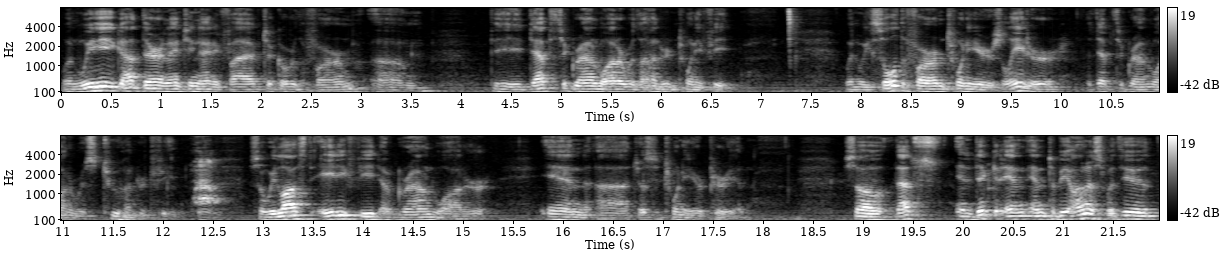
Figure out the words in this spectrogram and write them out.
When we got there in 1995, took over the farm, um, the depth to groundwater was 120 feet. When we sold the farm 20 years later, the depth of groundwater was 200 feet. Wow. So we lost 80 feet of groundwater in uh, just a 20 year period. So that's indicative, and, and to be honest with you,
